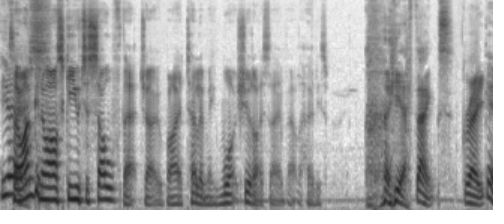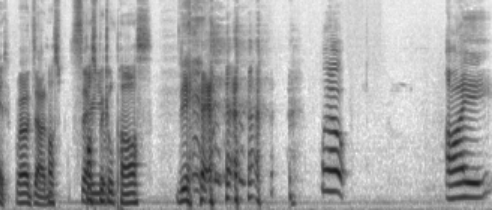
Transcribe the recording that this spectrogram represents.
So I'm going to ask you to solve that, Joe, by telling me what should I say about the Holy Spirit. yeah, thanks. Great. Good. Well done. Hos- So hospital pass. Yeah. well, I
